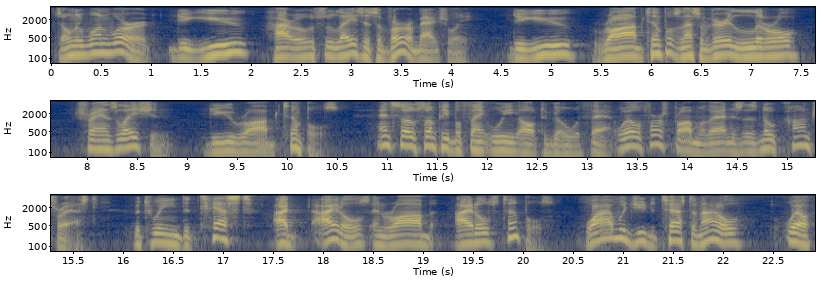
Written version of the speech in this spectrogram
It's only one word. Do you hierosules? It's a verb actually. Do you rob temples? And that's a very literal translation do you rob temples? And so some people think we ought to go with that. Well, the first problem with that is there's no contrast between detest idols and rob idols' temples. Why would you detest an idol? Well,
